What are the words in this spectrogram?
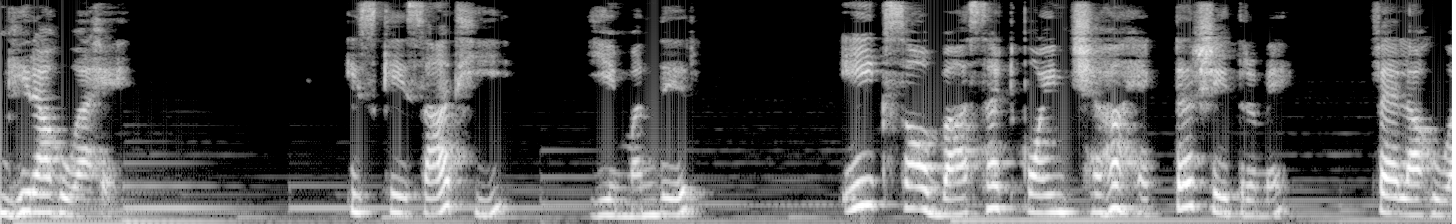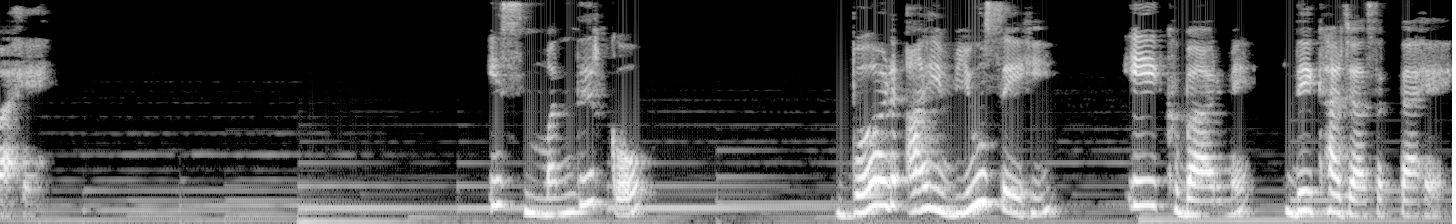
घिरा हुआ है। इसके साथ ही ये मंदिर एक हेक्टर क्षेत्र में फैला हुआ है। इस मंदिर को बर्ड आई व्यू से ही एक बार में देखा जा सकता है।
